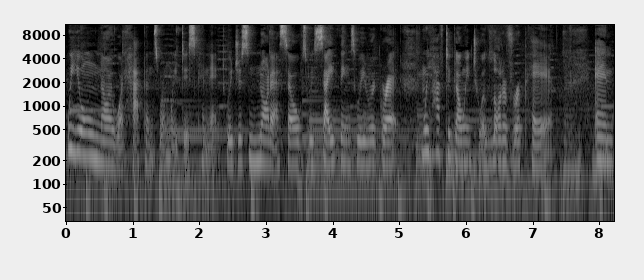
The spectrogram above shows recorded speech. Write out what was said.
We all know what happens when we disconnect. We're just not ourselves. We say things we regret. And we have to go into a lot of repair. And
